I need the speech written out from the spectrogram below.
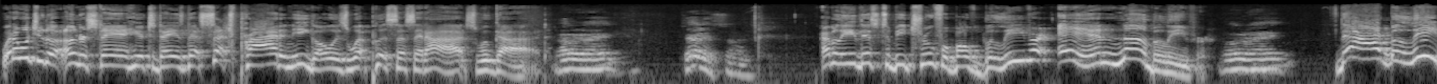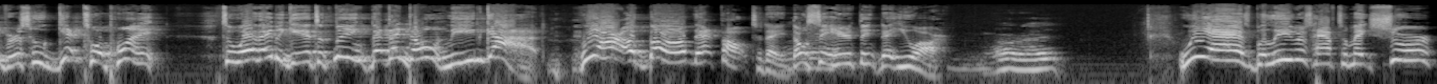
What I want you to understand here today is that such pride and ego is what puts us at odds with God. All right. Tell us, son. I believe this to be true for both believer and non believer. All right. There are believers who get to a point to where they begin to think that they don't need God. We are above that thought today. Don't sit here and think that you are. All right. We as believers have to make sure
